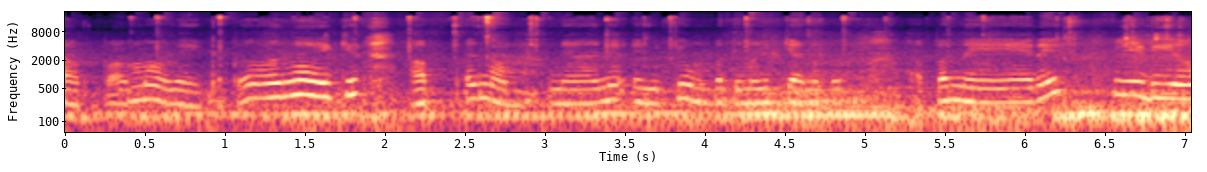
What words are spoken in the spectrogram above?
അപ്പം മേക്കപ്പ് കഴിക്കും അപ്പം ഞാൻ എനിക്ക് ഒമ്പത് മണിക്കാണ് അപ്പം അപ്പം നേരെ വീഡിയോ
